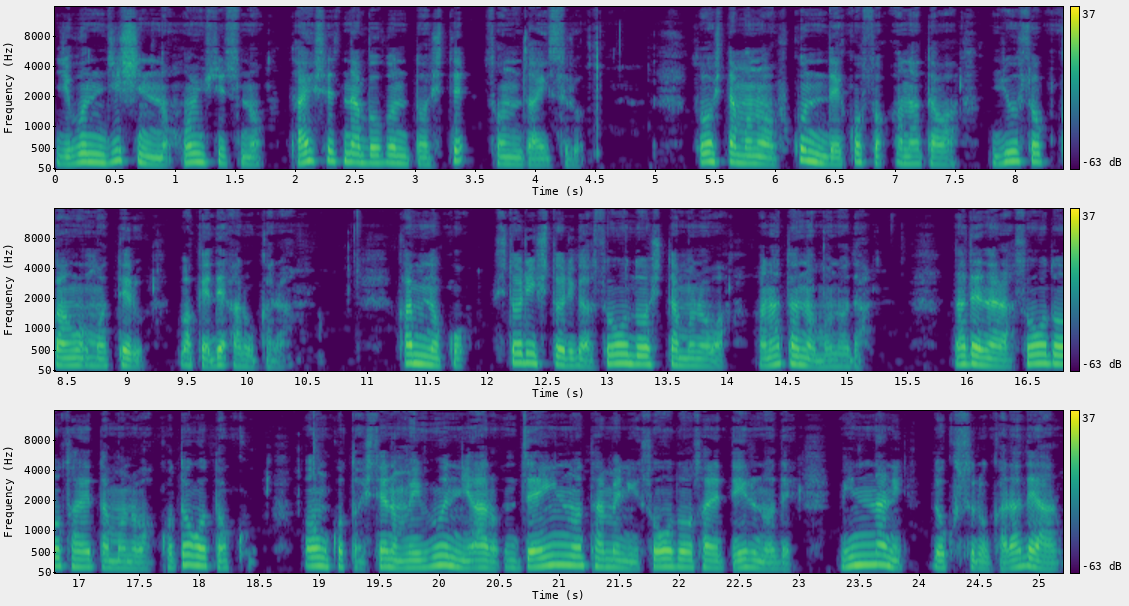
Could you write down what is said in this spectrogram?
自分自身の本質の大切な部分として存在する。そうしたものを含んでこそあなたは充足感を持てるわけであるから。神の子一人一人が想像したものはあなたのものだ。なぜなら想像されたものはことごとく、恩子としての身分にある全員のために想像されているので、みんなに属するからである。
